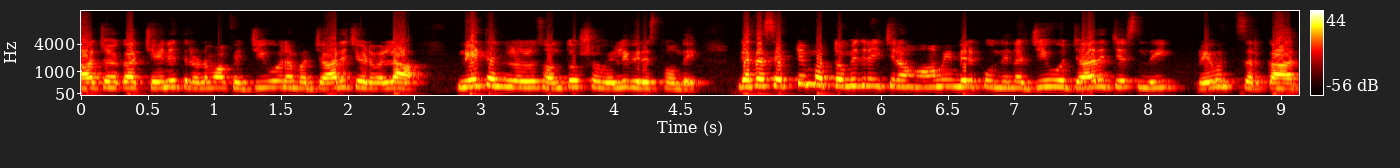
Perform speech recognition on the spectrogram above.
తాజాగా చేనేత రుణమాఫీ జీవో నెంబర్ జారీ చేయడం వల్ల నేతన్నలలో సంతోషం వెల్లివిరుస్తోంది. గత సెప్టెంబర్ తొమ్మిదిన ఇచ్చిన హామీ మేరకు నిన్న జీవో జారీ చేసింది రేవంత్ సర్కార్.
